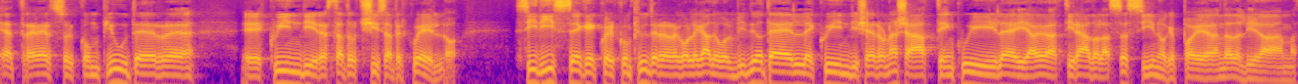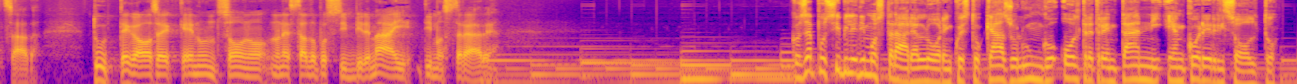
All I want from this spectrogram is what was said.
attraverso il computer e quindi era stata uccisa per quello. Si disse che quel computer era collegato col videotel e quindi c'era una chat in cui lei aveva attirato l'assassino che poi era andata lì e l'ha ammazzata. Tutte cose che non, sono, non è stato possibile mai dimostrare. Cos'è possibile dimostrare allora in questo caso lungo oltre 30 anni e ancora irrisolto?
